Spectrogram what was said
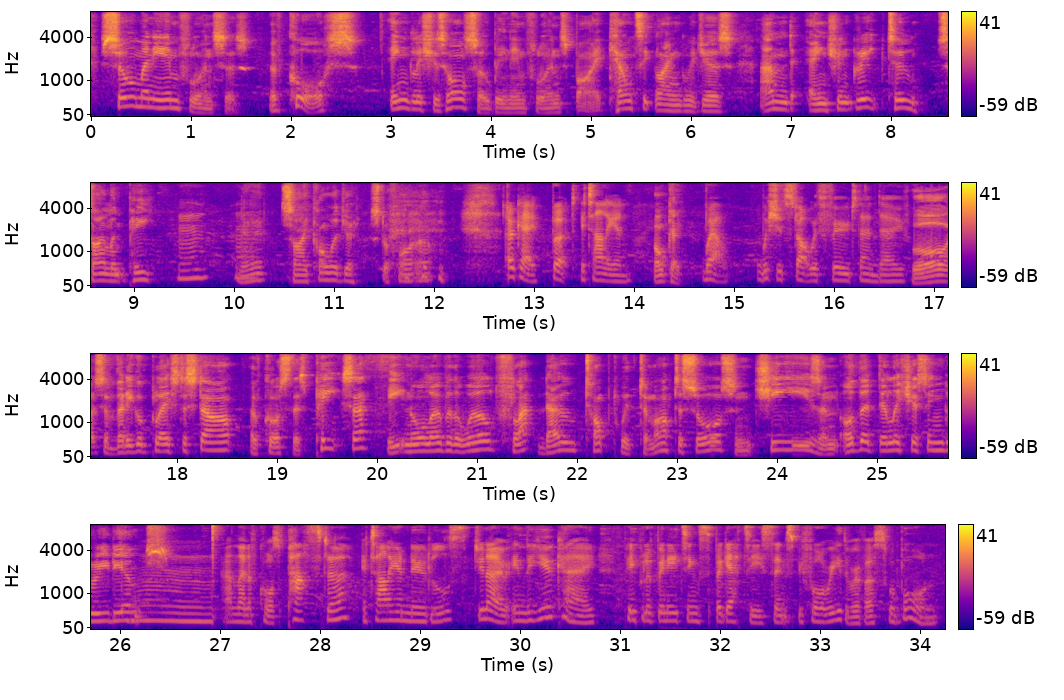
So many influences. Of course, English has also been influenced by Celtic languages and ancient Greek too. Silent P. Mm-hmm. Yeah, psychology, stuff like that. Okay, but Italian. okay. Well, we should start with food then, Dave. Oh, it's a very good place to start. Of course, there's pizza, eaten all over the world, flat dough topped with tomato sauce and cheese and other delicious ingredients. Mm, and then, of course, pasta, Italian noodles. Do you know, in the UK, people have been eating spaghetti since before either of us were born.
